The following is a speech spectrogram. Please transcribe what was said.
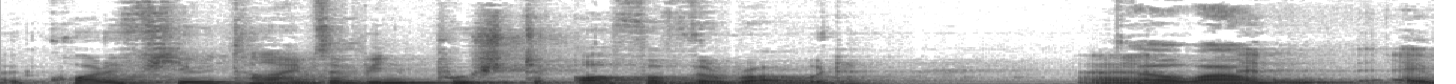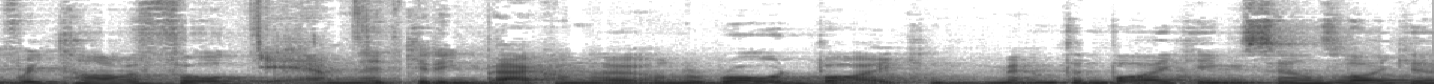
Uh, quite a few times, I've been pushed off of the road. Uh, oh wow! And every time I thought, yeah, I'm not getting back on the on a road bike. And mountain biking sounds like a,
